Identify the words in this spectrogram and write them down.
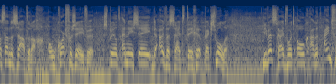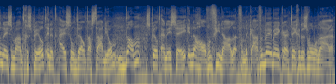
Aanstaande zaterdag om kwart voor zeven speelt NEC de uitwedstrijd tegen PEC Zwolle. Die wedstrijd wordt ook aan het eind van deze maand gespeeld in het IJssel Delta Stadion. Dan speelt NEC in de halve finale van de KNVB-beker tegen de Zwollenaren.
